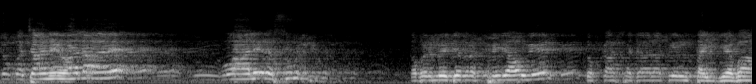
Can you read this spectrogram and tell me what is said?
जो बचाने वाला है, वो आले रसूल कब्र में जब रखे जाओगे तो का शजारतिन तैयबा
